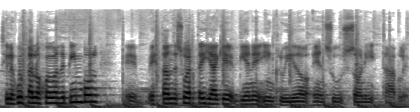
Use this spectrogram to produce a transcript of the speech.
si les gustan los juegos de pinball, eh, están de suerte ya que viene incluido en su Sony Tablet.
